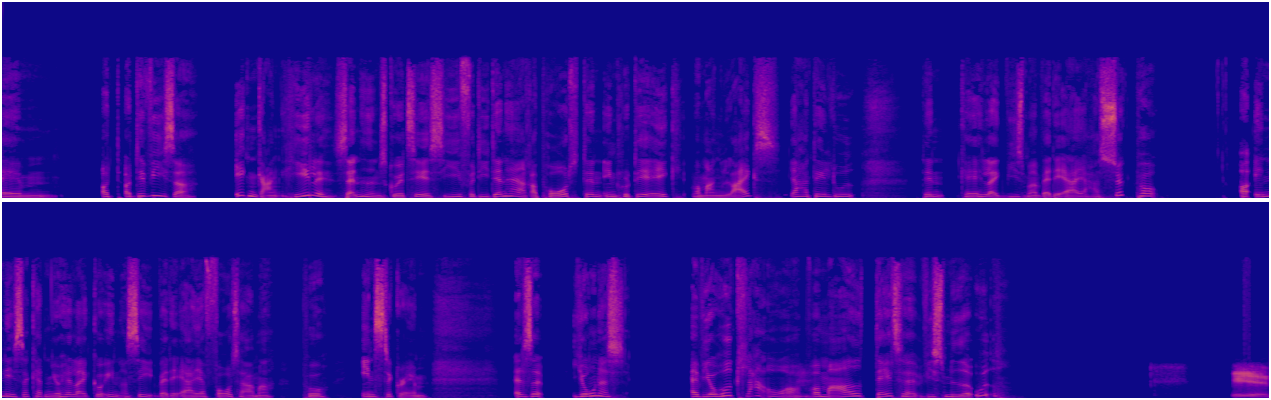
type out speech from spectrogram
Øhm, og, og det viser ikke engang hele sandheden, skulle jeg til at sige, fordi den her rapport, den inkluderer ikke, hvor mange likes jeg har delt ud. Den kan heller ikke vise mig, hvad det er, jeg har søgt på. Og endelig, så kan den jo heller ikke gå ind og se, hvad det er, jeg foretager mig på Instagram. Altså, Jonas, er vi overhovedet klar over, mm. hvor meget data vi smider ud? Det, øh,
